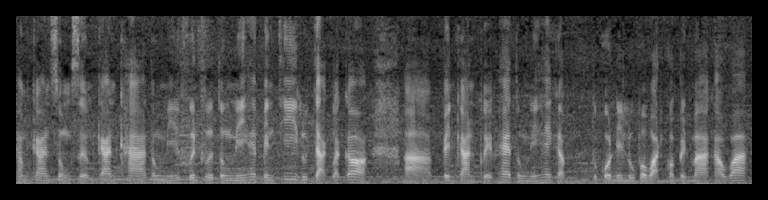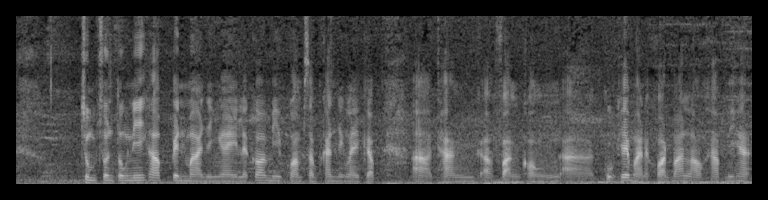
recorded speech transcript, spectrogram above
ทำการส่งเสริมการค้าตรงนี้ฟื้นฟูตรงนี้ให้เป็นที่รู้จักแล้วก็เป็นการเผยแพร่ตรงนี้ให้กับทุกคนได้รู้ประวัติความเป็นมาครับว่า ชุมชนตรงนี้ครับเป็นมาอย่างไง แล้วก็มีความสำคัญอย่างไรกับาทางาฝั่งของอกรุงเทพมหานครบ้านเราครับนี่ฮะ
